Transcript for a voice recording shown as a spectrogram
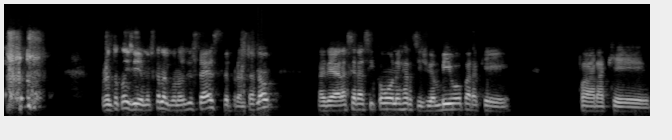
pronto coincidimos con algunos de ustedes, de pronto no. La idea era hacer así como un ejercicio en vivo para que, para que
